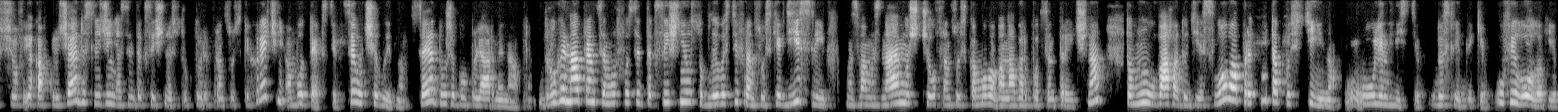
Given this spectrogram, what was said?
що яка включає дослідження синтаксичної структури французьких речень або текстів. Це очевидно, це дуже популярний напрям. Другий напрям це морфосинтаксичні особливості французьких дієслів. Ми з вами знаємо, що французька мова вона вербоцентрична, тому увага до дієслова прикута постійно у лінгвістів, у дослідників, у філологів,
